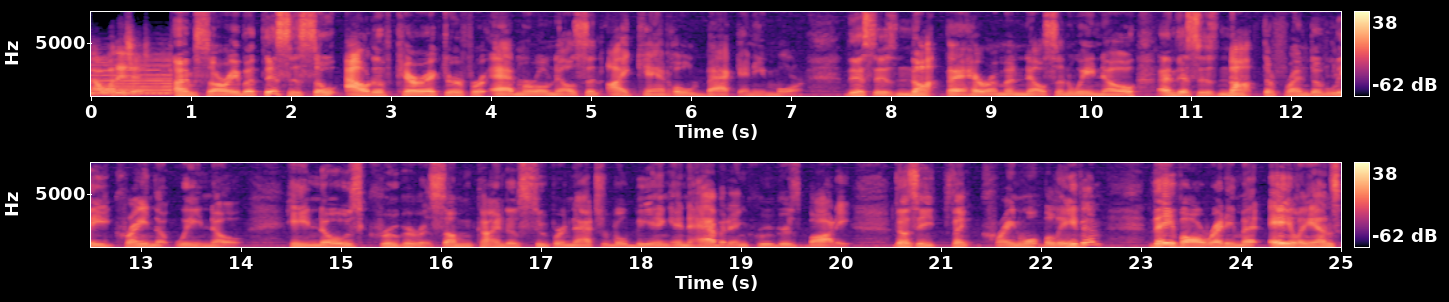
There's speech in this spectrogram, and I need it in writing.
Now, what is it? I'm sorry, but this is so out of character for Admiral Nelson, I can't hold back anymore. This is not the Harriman Nelson we know, and this is not the friend of Lee Crane that we know. He knows Kruger is some kind of supernatural being inhabiting Kruger's body. Does he think Crane won't believe him? They've already met aliens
